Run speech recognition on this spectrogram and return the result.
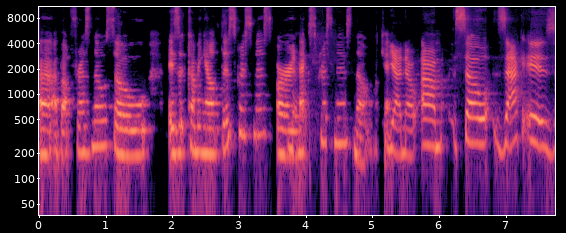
uh, about Fresno. So is it coming out this Christmas or no. next Christmas? No. Okay. Yeah, no. Um, so Zach is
